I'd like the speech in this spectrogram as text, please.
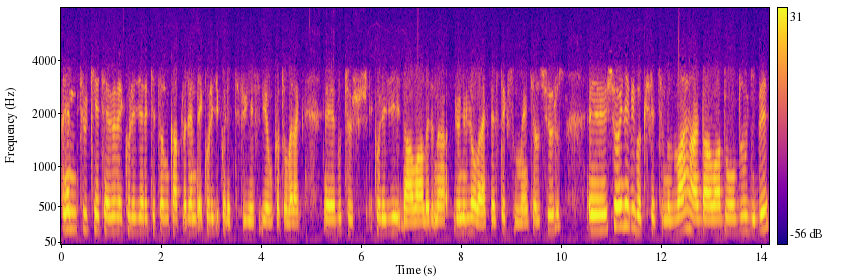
hem Türkiye Çevre ve Ekoloji Hareketi avukatları hem de ekoloji kolektifi üyesi bir avukat olarak e, bu tür ekoloji davalarına gönüllü olarak destek sunmaya çalışıyoruz. Ee, şöyle bir bakış açımız var her davada olduğu gibi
